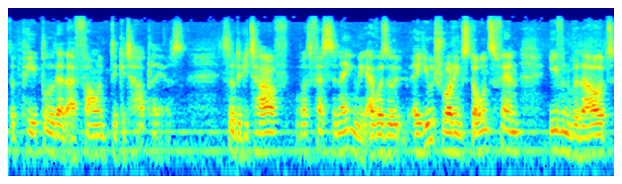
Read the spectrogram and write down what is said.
the people that I found the guitar players. So the guitar was fascinating me. I was a, a huge Rolling Stones fan, even without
